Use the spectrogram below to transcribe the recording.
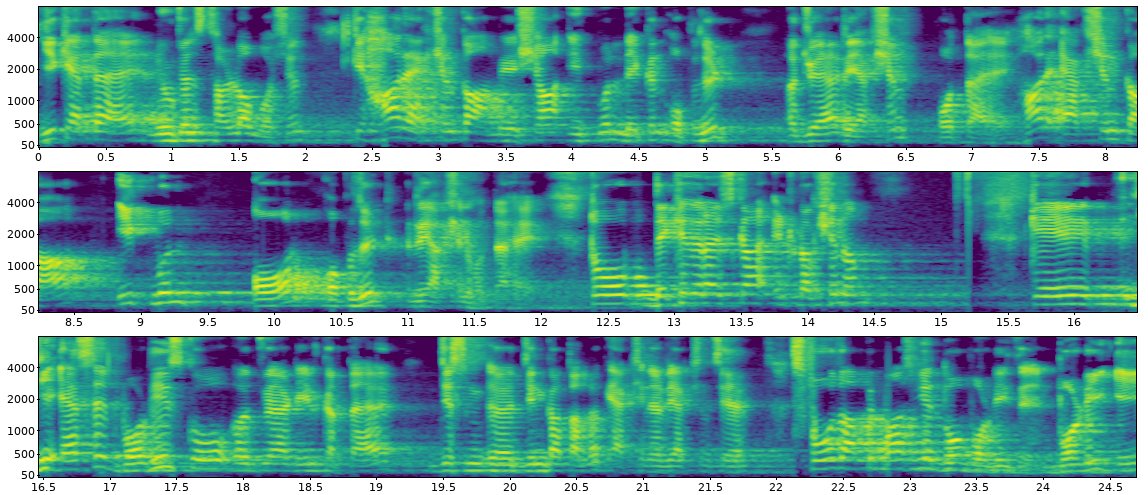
یہ کہتا ہے نیوٹنس تھرڈ لا موشن کہ ہر ایکشن کا ہمیشہ ایکول لیکن اپوزٹ جو ہے ریئیکشن ہوتا ہے۔ ہر ایکشن کا ایکول اور اپوزٹ ریئیکشن ہوتا ہے۔ تو دیکھیں ذرا اس کا انٹروڈکشن ہم کہ یہ ایسے باڈیز کو جو ہے ڈیل کرتا ہے جس جن کا تعلق ایکشن ہے ریئیکشن سے ہے۔ سپوز آپ کے پاس یہ دو باڈیز ہیں body A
